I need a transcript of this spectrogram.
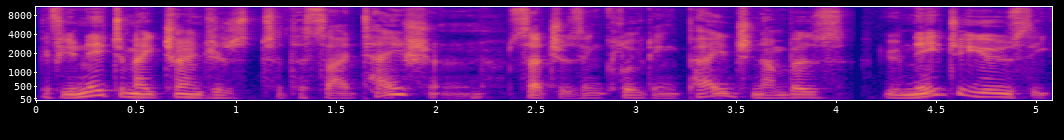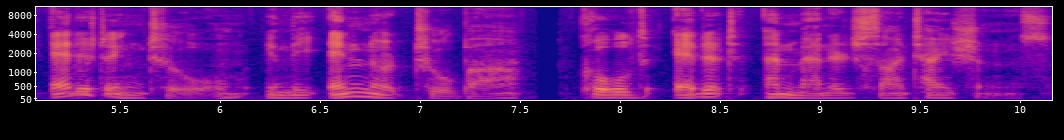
If you need to make changes to the citation, such as including page numbers, you need to use the editing tool in the EndNote toolbar called Edit and Manage Citations.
